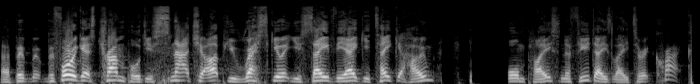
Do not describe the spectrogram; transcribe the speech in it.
uh, b- b- before it gets trampled, you snatch it up, you rescue it, you save the egg, you take it home, warm place, and a few days later it cracks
